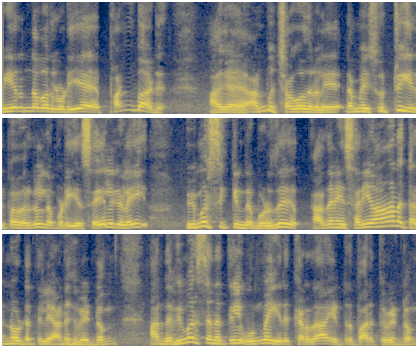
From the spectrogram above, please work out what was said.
உயர்ந்தவர்களுடைய பண்பாடு. ஆக அன்பு சகோதரர்களே நம்மை சுற்றி இருப்பவர்கள் நம்முடைய செயல்களை விமர்சிக்கின்ற பொழுது அதனை சரியான கண்ணோட்டத்திலே அணுக வேண்டும். அந்த விமர்சனத்தில் உண்மை இருக்கிறதா என்று பார்க்க வேண்டும்.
